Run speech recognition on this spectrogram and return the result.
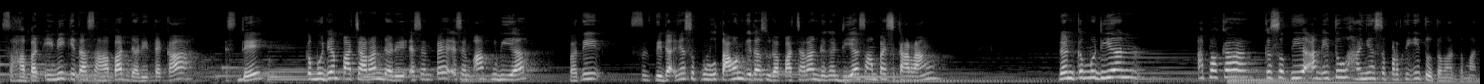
Sahabat ini kita sahabat dari TK, SD, kemudian pacaran dari SMP, SMA, kuliah, berarti setidaknya 10 tahun kita sudah pacaran dengan dia sampai sekarang. Dan kemudian apakah kesetiaan itu hanya seperti itu teman-teman?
